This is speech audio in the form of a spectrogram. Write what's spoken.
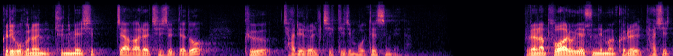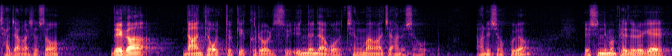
그리고 그는 주님의 십자가를 지실 때도 그 자리를 지키지 못했습니다. 그러나 부활 후 예수님은 그를 다시 찾아가셔서 내가 나한테 어떻게 그럴 수 있느냐고 책망하지 않으셨고요. 예수님은 베드로에게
